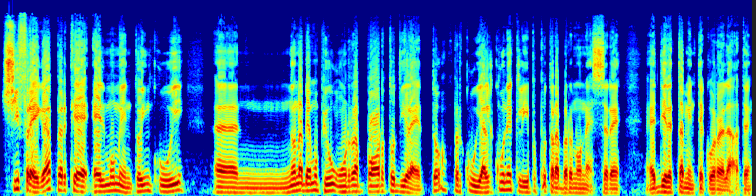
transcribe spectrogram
ci frega perché è il momento in cui eh, non abbiamo più un rapporto diretto, per cui alcune clip potrebbero non essere eh, direttamente correlate.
